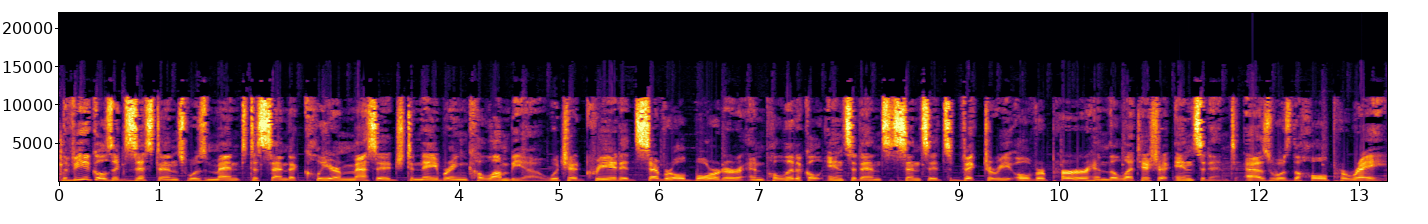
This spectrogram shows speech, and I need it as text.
The vehicle's existence was meant to send a clear message to neighboring Colombia, which had created several border and political incidents since its victory over Peru in the Leticia incident, as was the whole parade.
